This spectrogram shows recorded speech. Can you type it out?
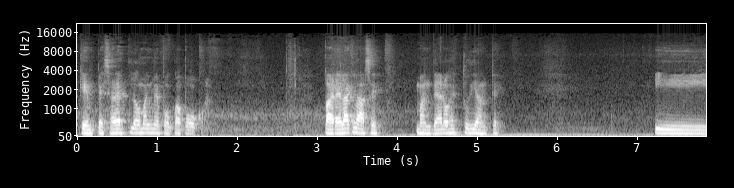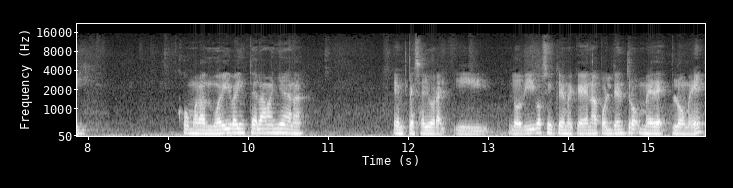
que empecé a desplomarme poco a poco. Paré la clase, mandé a los estudiantes y como a las 9 y 20 de la mañana empecé a llorar. Y lo digo sin que me quede nada por dentro, me desplomé.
